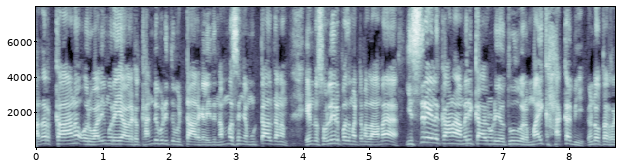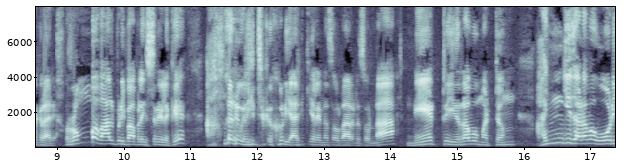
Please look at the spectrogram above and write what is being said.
அதற்கான ஒரு வழிமுறையை அவர்கள் கண்டுபிடித்து விட்டார்கள். இது நம்ம செஞ்ச முட்டாள்தனம் என்று சொல்லியிருப்பது மட்டுமல்லாம இஸ்ரேலுக்கான அமெரிக்காவினுடைய தூதுவர் மைக் ஹக்கபி என்ற ஒருத்தர் இருக்கிறாரு. ரொம்ப வால் பிடிப்பாப்பில் இஸ்ரேலுக்கு. அவர் வெளியிட்டிருக்கக்கூடிய அறிக்கையில் என்ன சொல்றாருன்னு சொன்னா நேற்று இரவு மட்டும் அஞ்சு தடவை ஓடி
